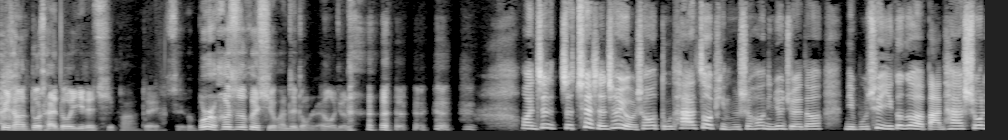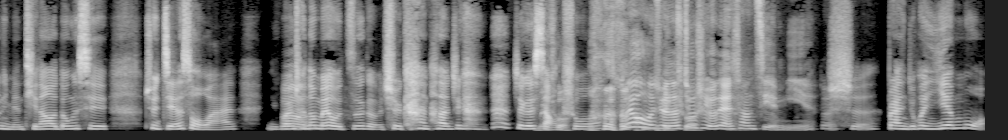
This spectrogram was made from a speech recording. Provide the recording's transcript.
非常多才多艺的奇葩，对，博尔赫斯会喜欢这种人，我觉得。哇，这这确实就是有时候读他作品的时候，你就觉得你不去一个个把他书里面提到的东西去检索完，你完全都没有资格去看他的这个这个小说。所以我会觉得就是有点像解谜，是，不然你就会淹没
